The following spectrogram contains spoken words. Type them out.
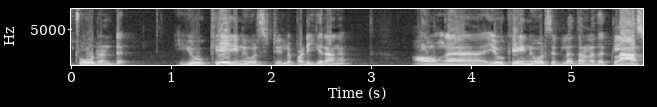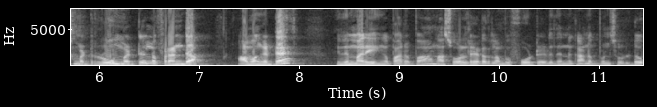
ஸ்டூடெண்ட்டு யூகே யூனிவர்சிட்டியில் படிக்கிறாங்க. அவங்க யூகே யூனிவர்சிட்டியில் தனது கிளாஸ்மேட் ரூம்மேட்டு இல்லை ஃப்ரெண்டாக அவங்ககிட்ட இது மாதிரி இங்கே பாருப்பா நான் சொல்கிற இடத்துல போய் ஃபோட்டோ எடுத்து எனக்கு அனுப்புன்னு சொல்லிட்டு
